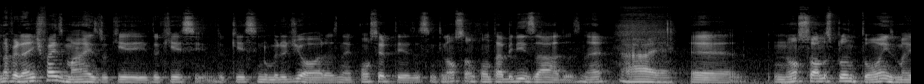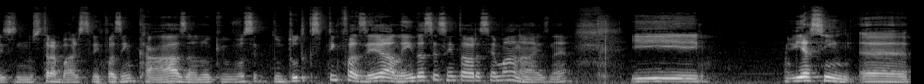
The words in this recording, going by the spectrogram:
na verdade a gente faz mais do que, do que, esse, do que esse número de horas, né? Com certeza, assim, que não são contabilizadas, né? Ah, é. é não só nos plantões, mas nos trabalhos que você tem que fazer em casa, no que você, tudo que você tem que fazer além das 60 horas semanais, né? E, e assim, é,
